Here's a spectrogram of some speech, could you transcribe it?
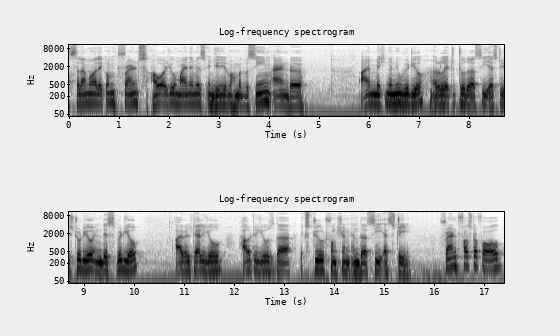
assalamu alaikum friends. How are you? My name is engineer Muhammad Wasim and uh, I am making a new video related to the CST studio. In this video I will tell you how to use the extrude function in the CST friend first of all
